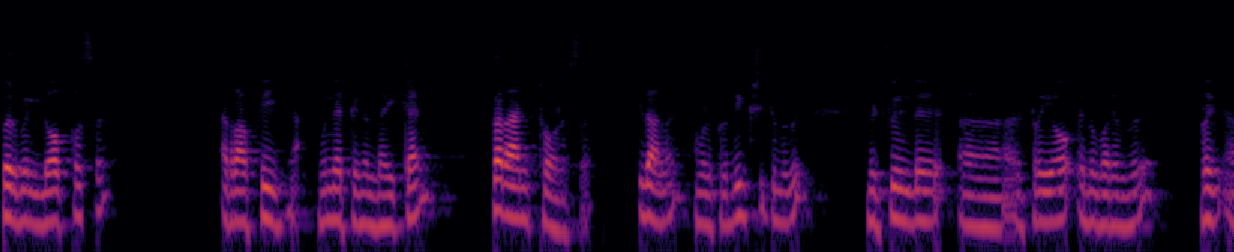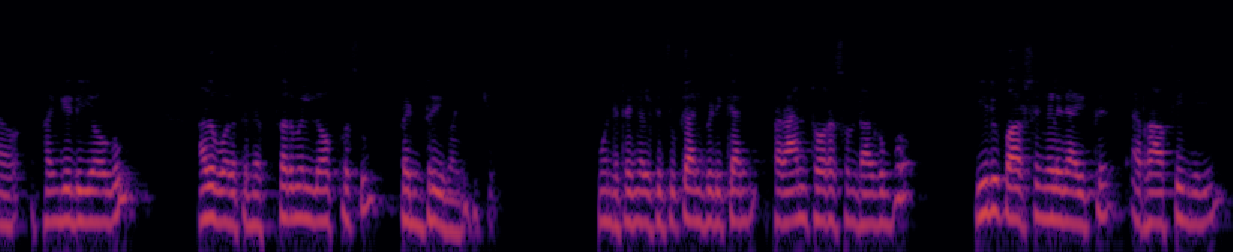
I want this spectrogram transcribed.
Fermin Lopez Raphinha മുന്നേറ്റങ്ങൾ നയിക്കാൻ ഫെറാൻ ടോറസ്. ഇതാണ് നമ്മൾ പ്രതീക്ഷിക്കുന്നത്. മിഡ്ഫീൽഡ് ട്രിയോ എന്ന് പറയുന്നത് ഫ്രങ്കി ഡിയോങ്ങും അതുപോലെ തന്നെ ഫെർമിൻ ലോപ്പസും പെഡ്രിയുമായിരിക്കും മുന്നേറ്റങ്ങൾക്ക് ചുക്കാൻ പിടിക്കാൻ ഫെറാൻ ടോറസ് ഉണ്ടാകുമ്പോൾ ഇരു പാർശ്വങ്ങളിലായിട്ട് റാഫിഞ്ഞയും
